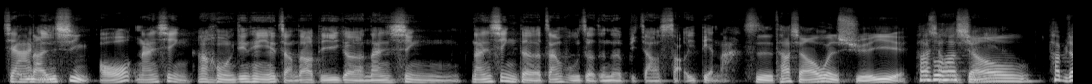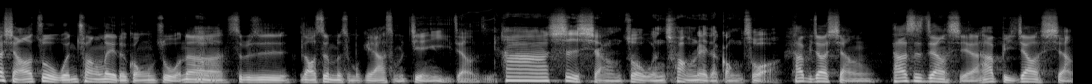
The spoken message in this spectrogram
嘉义男性。哦，男性。那我们今天也讲到第一个男性，男性的占卜者真的比较少一点啦。是他想要问学业，他说他想他想要，他比较想要做文创类的工作，那是不是老师有没有什么给他什么建议？这样子，他是想做文创类的工作，他比较想，他是这样写啊，他比较想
